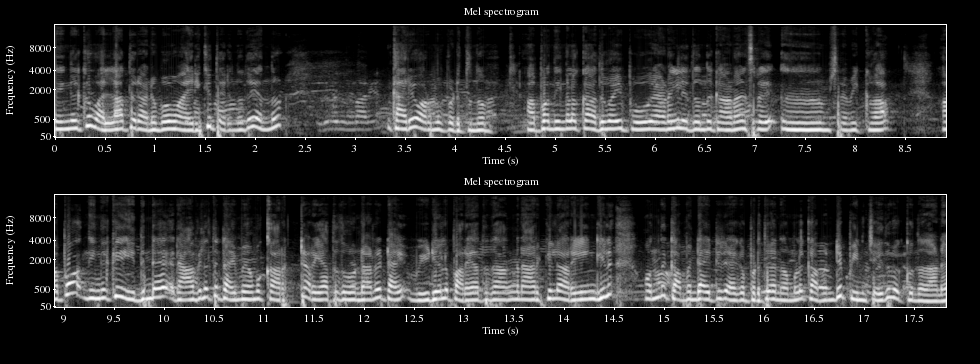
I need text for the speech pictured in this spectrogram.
നിങ്ങൾക്ക് വല്ലാത്തൊരു അനുഭവമായിരിക്കും തരുന്നത് എന്ന് കാര്യം ഓർമ്മപ്പെടുത്തുന്നു. അപ്പോൾ നിങ്ങളൊക്കെ അതുവഴി പോവുകയാണെങ്കിൽ ഇതൊന്ന് കാണാൻ ശ്രമിക്കുക. അപ്പോൾ നിങ്ങൾക്ക് ഇതിന്റെ രാവിലത്തെ ടൈം നമുക്ക് കറക്റ്റ് അറിയാത്തത് കൊണ്ടാണ് ടൈം വീഡിയോയിൽ പറയാത്തത്. അങ്ങനെ ആർക്കെങ്കിലും അറിയെങ്കിൽ ഒന്ന് കമന്റായിട്ട് രേഖപ്പെടുത്തുക. നമ്മൾ കമന്റ് പിൻ ചെയ്ത് വെക്കുന്നതാണ്.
